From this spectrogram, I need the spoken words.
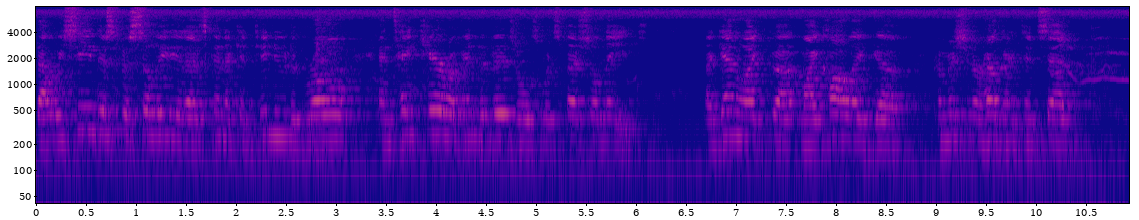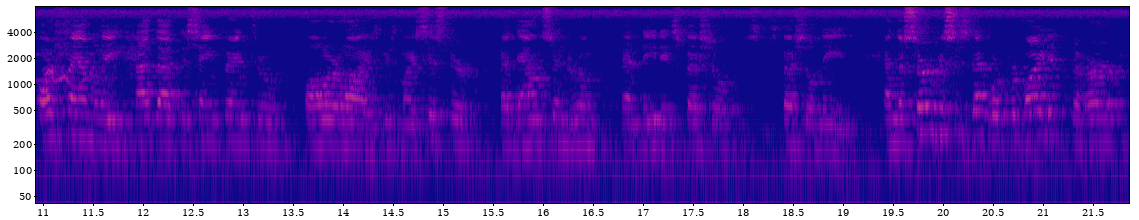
that we see this facility that's going to continue to grow and take care of individuals with special needs. Again, like uh, my colleague, uh, Commissioner Hetherington said, our family had that the same thing through all our lives because my sister had Down syndrome and needed special special needs. And the services that were provided to her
